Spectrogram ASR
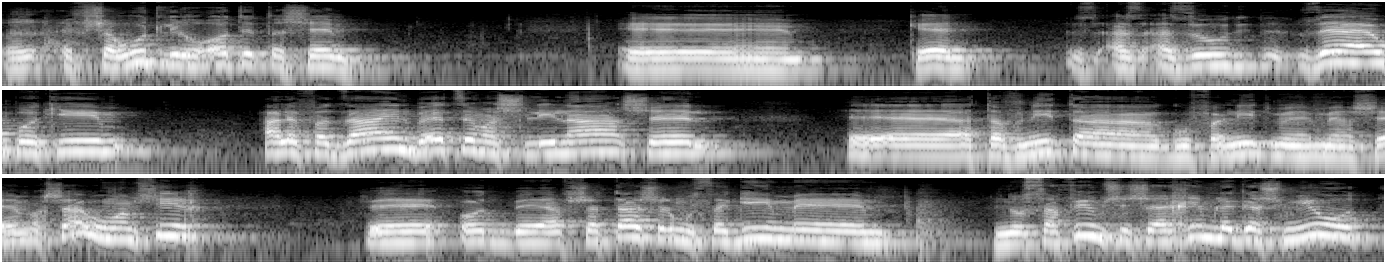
האפשרות לראות את השם כן, אז, אז, אז הוא, זה היו פרקים א' עד ז', בעצם השלילה של אה, התבנית הגופנית מהשם. עכשיו הוא ממשיך עוד בהפשטה של מושגים אה, נוספים ששייכים לגשמיות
